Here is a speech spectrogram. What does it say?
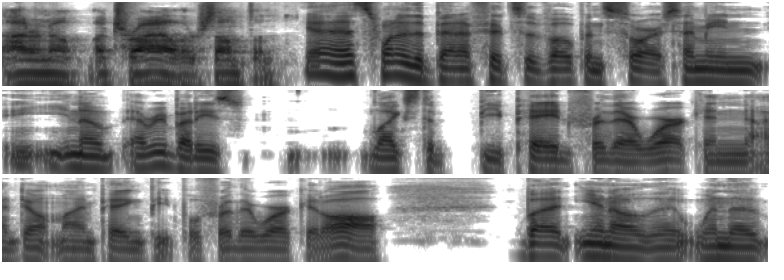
I don't know, a trial or something. Yeah, that's one of the benefits of open source. I mean, you know, everybody's likes to be paid for their work, and I don't mind paying people for their work at all. But you know, the, when the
